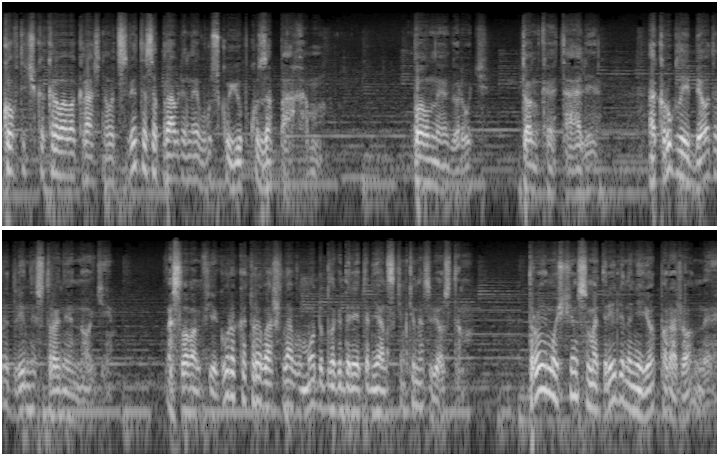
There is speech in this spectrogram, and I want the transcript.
Кофточка кроваво-красного цвета, заправленная в узкую юбку за пахом. Полная грудь, тонкая талия, округлые бедра, длинные стройные ноги. Словом, фигура, которая вошла в моду благодаря итальянским кинозвездам. Трое мужчин смотрели на нее пораженные.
